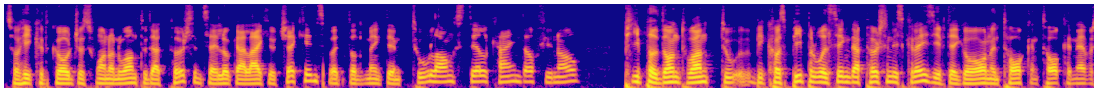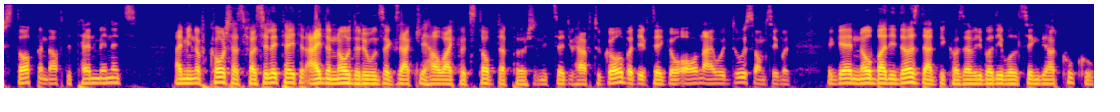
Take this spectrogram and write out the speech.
so he could go just one on one to that person, say, "Look, I like your check-ins, but don't make them too long. Still, kind of, you know." People don't want to because people will think that person is crazy if they go on and talk and talk and never stop. And after ten minutes, I mean, of course, as facilitator, I don't know the rules exactly how I could stop that person. It said you have to go, but if they go on, I would do something. But again, nobody does that because everybody will think they are cuckoo.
